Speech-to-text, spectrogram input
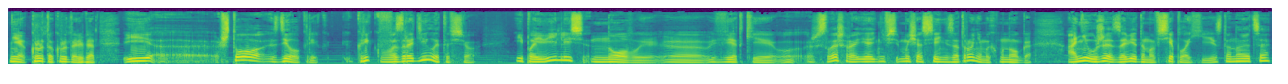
Не, круто, круто, ребят. И э, что сделал Крик? Крик возродил это все. И появились новые э, ветки слэшера. И они мы сейчас все не затронем, их много. Они уже заведомо все плохие становятся.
